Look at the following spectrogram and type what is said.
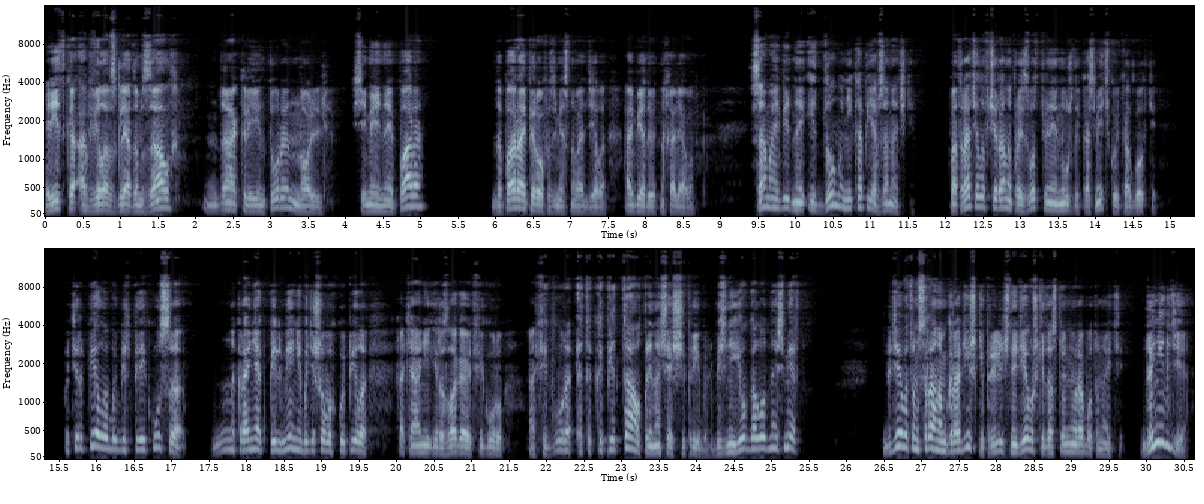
Ритка обвела взглядом зал. Да, клиентуры ноль. Семейная пара, да пара оперов из местного отдела обедают на халяву. Самое обидное, и дома ни копья в заначке. Потратила вчера на производственные нужды, косметику и колготки. Потерпела бы без перекуса, на крайняк пельмени бы дешевых купила, хотя они и разлагают фигуру. А фигура — это капитал, приносящий прибыль. Без нее голодная смерть. Где в этом сраном городишке приличной девушке достойную работу найти? Да нигде.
